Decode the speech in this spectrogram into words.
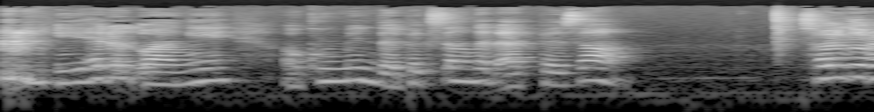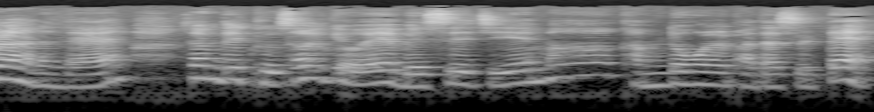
이 헤롯 왕이 어, 국민들 백성들 앞에서 설교를 하는데 사람들이 그 설교의 메시지에 막 감동을 받았을 때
